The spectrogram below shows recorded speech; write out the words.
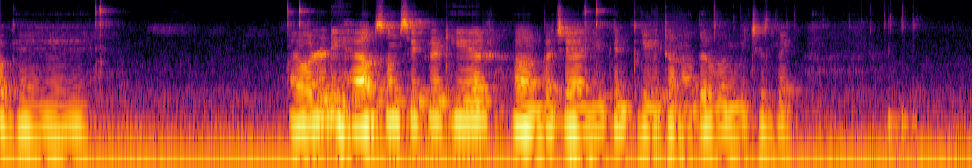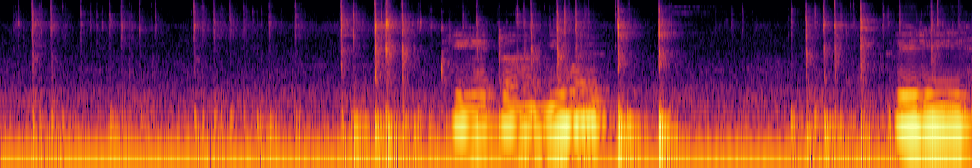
okay. I already have some secret here uh, but yeah you can create another one which is like create a new one. Very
